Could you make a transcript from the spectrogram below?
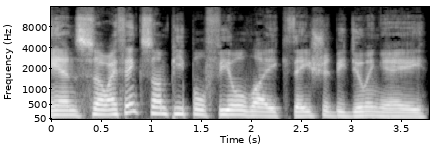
And so I think some people feel like they should be doing a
